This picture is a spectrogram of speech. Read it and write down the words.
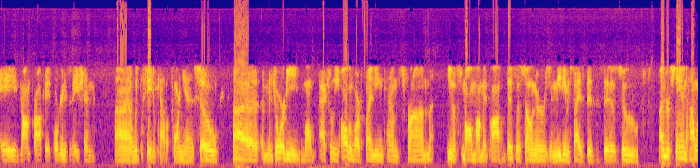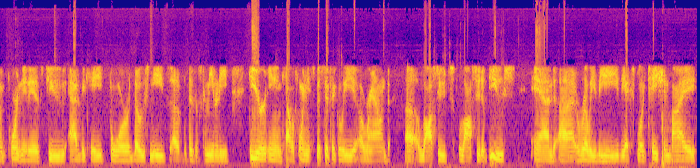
a nonprofit organization uh, with the state of California. So uh, a majority, well, actually, all of our funding comes from you know, small mom and pop business owners and medium sized businesses who understand how important it is to advocate for those needs of the business community here in California, specifically around uh, lawsuits, lawsuit abuse, and uh, really the, the exploitation by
